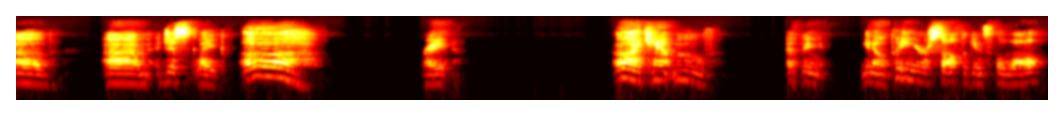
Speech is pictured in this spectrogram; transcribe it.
of um just like, oh right. Oh, I can't move. I've been, you know, putting yourself against the wall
